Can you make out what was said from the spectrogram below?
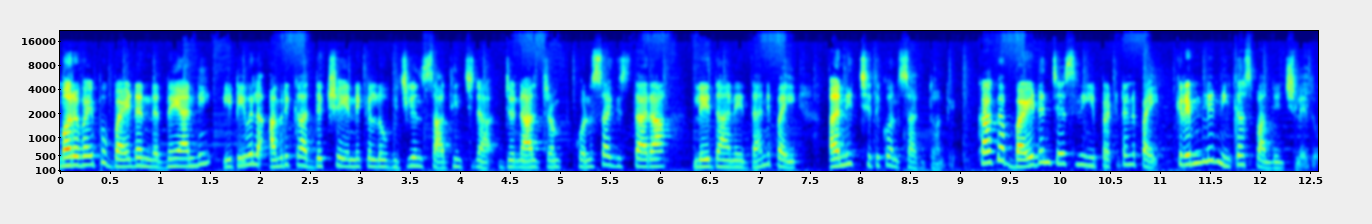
మరోవైపు బైడెన్ నిర్ణయాన్ని ఇటీవల అమెరికా అధ్యక్ష ఎన్నికల్లో విజయం సాధించిన డొనాల్డ్ ట్రంప్ కొనసాగిస్తారా లేదా అనే దానిపై అనిశ్చితి కొనసాగుతోంది. కాగా బైడెన్ చేసిన ఈ ప్రకటనపై క్రెమ్లిన్ ఇంకా స్పందించలేదు.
